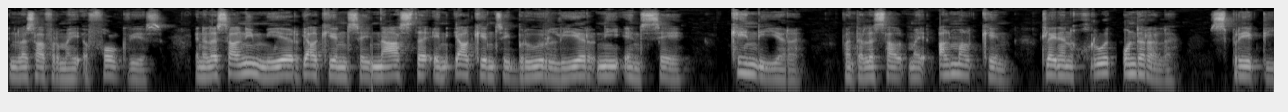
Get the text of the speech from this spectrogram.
en hulle sal vir my 'n volk wees. En hulle sal nie meer elkeen sy naaste en elkeen sy broer leer nie en sê ken die Here want hulle sal my almal ken klein en groot onder hulle spreek die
